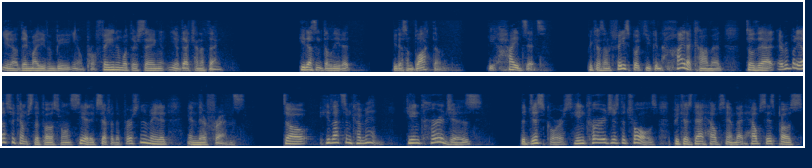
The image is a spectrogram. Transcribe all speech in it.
You know, they might even be, you know, profane in what they're saying, you know, that kind of thing. He doesn't delete it. He doesn't block them. He hides it. Because on Facebook, you can hide a comment so that everybody else who comes to the post won't see it except for the person who made it and their friends. So he lets them come in. He encourages the discourse. He encourages the trolls because that helps him. That helps his posts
